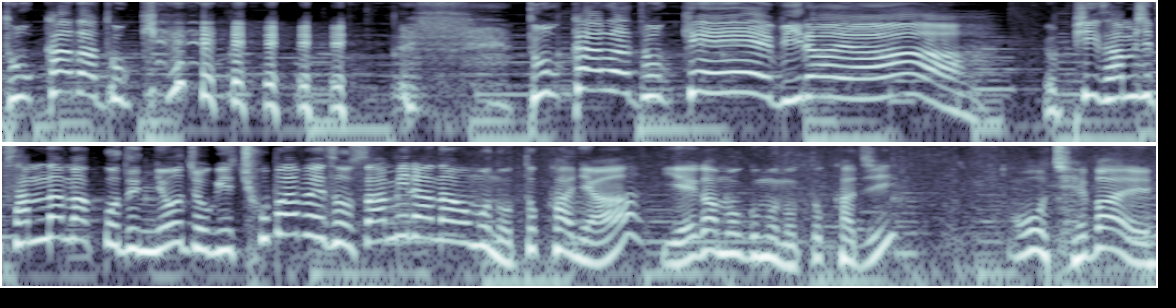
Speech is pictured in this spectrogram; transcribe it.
독하다 독해. 독하다 독해 미라야. 피 33 남았거든요. 저기 초밥에서 쌈이라 나오면 어떡하냐? 얘가 먹으면 어떡하지? 오 제발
